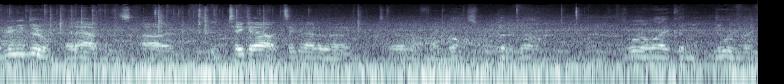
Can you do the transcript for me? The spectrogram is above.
What can you do? That happens. Uh, take it out. Take it out of the, take it out of the thing. Well, it's better now. I don't know why I couldn't do anything.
